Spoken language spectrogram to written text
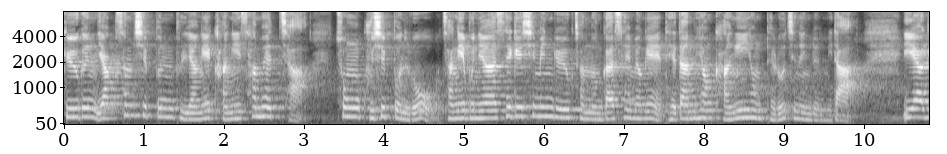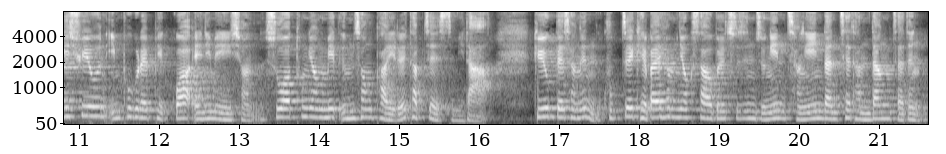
교육은 약 30분 분량의 강의 3회차, 총 90분으로 장애 분야 세계 시민교육 전문가 3명의 대담형 강의 형태로 진행됩니다. 이해하기 쉬운 인포그래픽과 애니메이션, 수어 통역 및 음성 파일을 탑재했습니다. 교육 대상은 국제 개발 협력 사업을 추진 중인 장애인 단체 담당자 등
